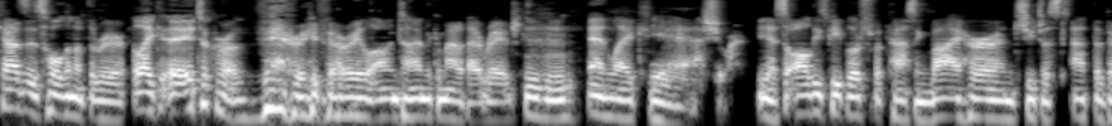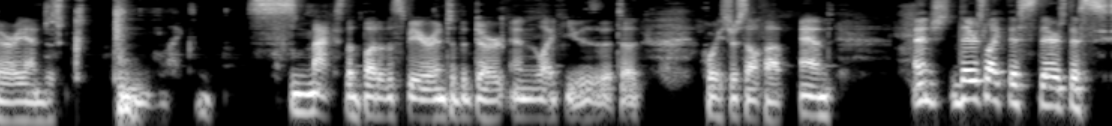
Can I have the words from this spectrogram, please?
Kaz is holding up the rear. Like it took her a very, very long time to come out of that rage, mm-hmm. and like yeah, sure, yeah. So all these people are sort of passing by her, and she just at the very end just like smacks the butt of the spear into the dirt and like uses it to hoist herself up. And and there's like this, there's this,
